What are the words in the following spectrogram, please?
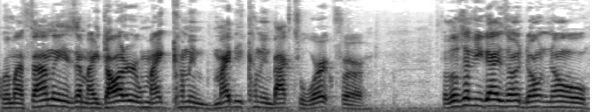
with my family is that my daughter might coming might be coming back to work for for those of you guys that don't know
